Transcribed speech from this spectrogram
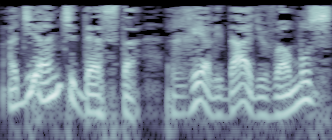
Adiante desta realidade, vamos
